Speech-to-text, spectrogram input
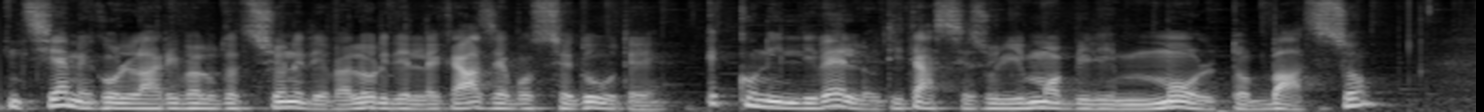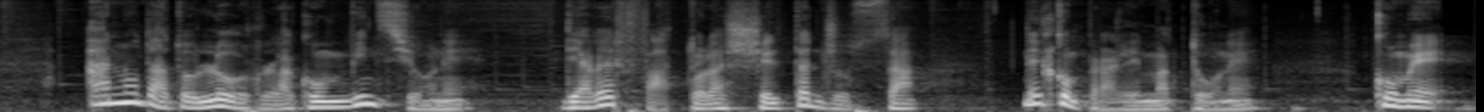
insieme con la rivalutazione dei valori delle case possedute e con il livello di tasse sugli immobili molto basso, hanno dato loro la convinzione di aver fatto la scelta giusta nel comprare il mattone, come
